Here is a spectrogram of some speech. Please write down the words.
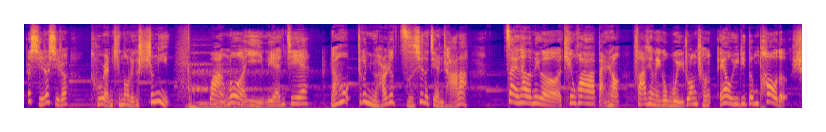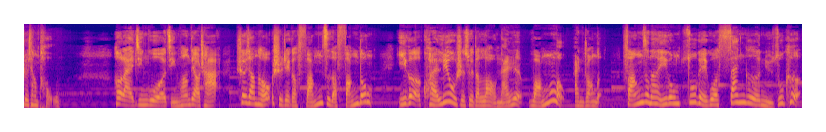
这洗着洗着，突然听到了一个声音：“网络已连接。”然后这个女孩就仔细的检查了，在她的那个天花板上发现了一个伪装成 LED 灯泡的摄像头。后来经过警方调查，摄像头是这个房子的房东，一个快六十岁的老男人王某安装的。房子呢，一共租给过三个女租客，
